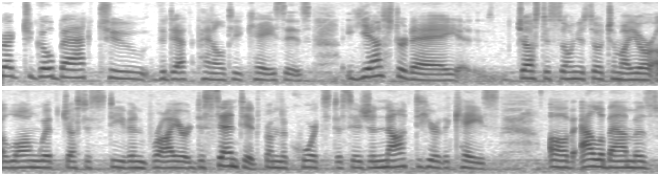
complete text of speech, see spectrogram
Greg, to go back to the death penalty cases, yesterday, Justice Sonia Sotomayor, along with Justice Stephen Breyer, dissented from the court's decision not to hear the case of Alabama's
